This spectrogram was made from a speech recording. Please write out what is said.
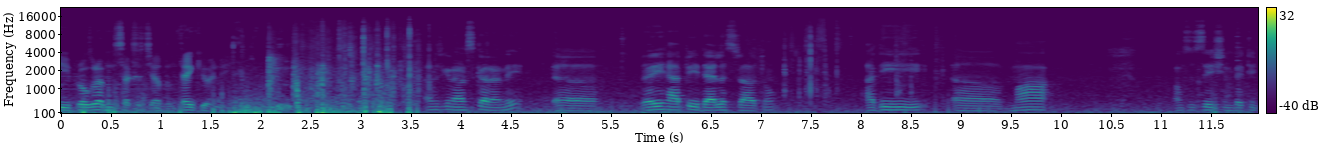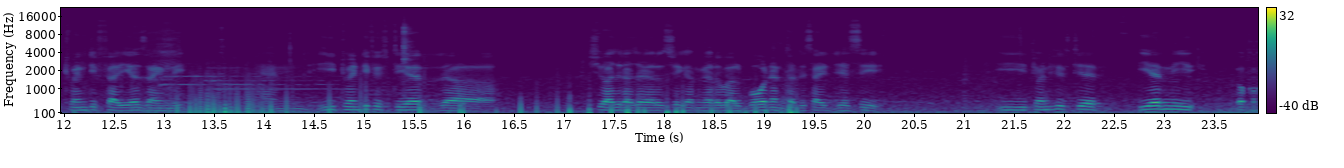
ఈ ప్రోగ్రామ్ని సక్సెస్ చేద్దాం. థ్యాంక్ యూ అండి. అందరికీ నమస్కారం అండి. వెరీ హ్యాపీ డాలస్ రావటం. అది మా అసోసియేషన్ పెట్టి ట్వంటీ ఫైవ్ ఇయర్స్ అయింది. అండ్ ఈ twenty fifth year Sivaji Raja garu Srikanth garu వాళ్ళ బోర్డ్ అంతా డిసైడ్ చేసి ఈ ట్వంటీ ఫిఫ్త్ ఇయర్ ఇయర్ని ఒక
